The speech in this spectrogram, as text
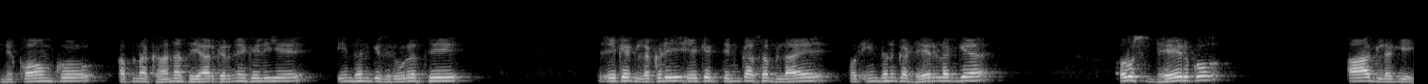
یعنی قوم کو اپنا کھانا تیار کرنے کے لیے ایندھن کی ضرورت تھی، تو ایک ایک لکڑی، ایک ایک تنکا سب لائے اور ایندھن کا ڈھیر لگ گیا اور اس ڈھیر کو آگ لگی،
